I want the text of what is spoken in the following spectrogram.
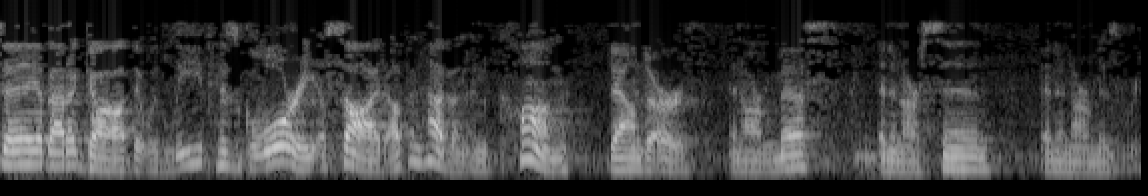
say about a God that would leave his glory aside up in heaven and come down to earth in our mess and in our sin and in our misery?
